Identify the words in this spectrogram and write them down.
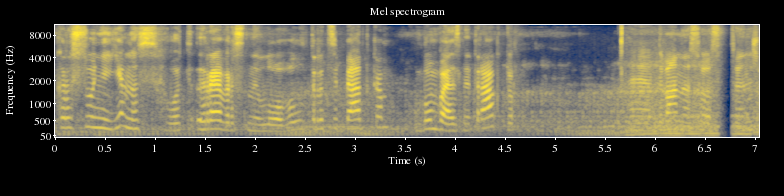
красуня. Є в нас от реверсний ловел 35-ка, бомбезний трактор, е, два насоси СНЖ,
